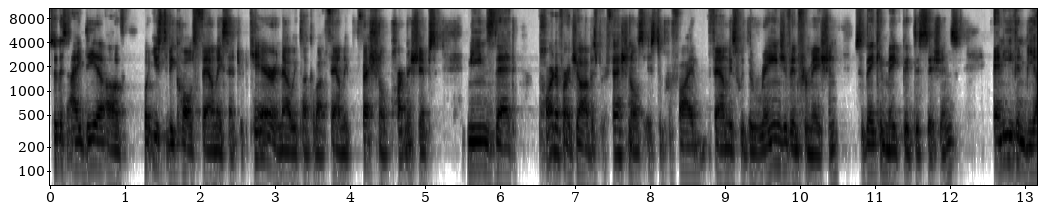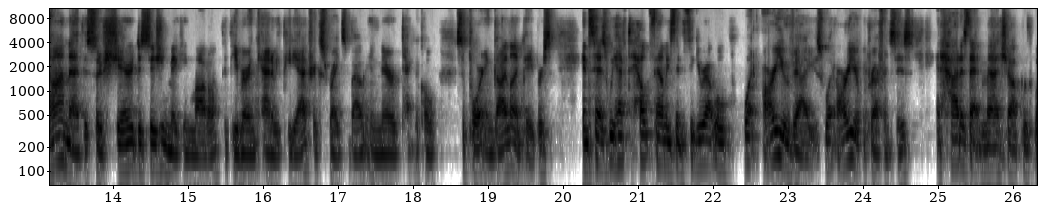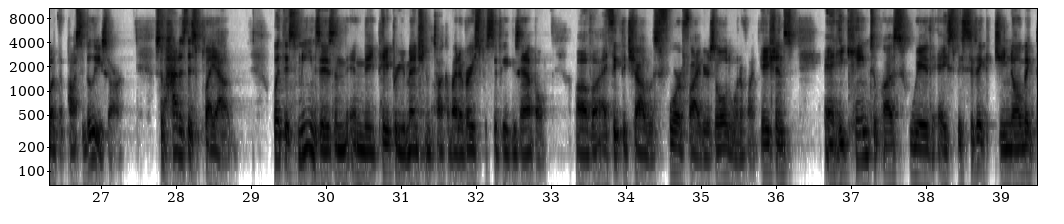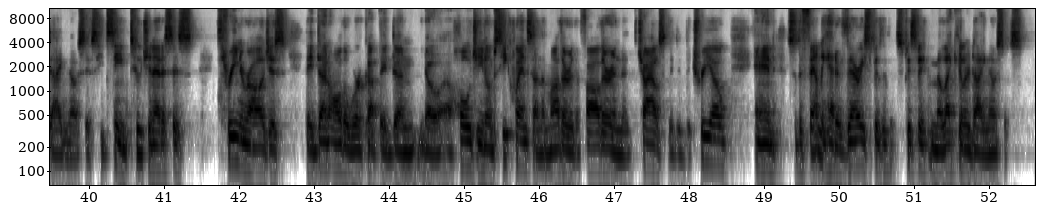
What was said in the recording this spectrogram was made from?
So, this idea of what used to be called family centered care, and now we talk about family professional partnerships, means that part of our job as professionals is to provide families with the range of information so they can make good decisions and even beyond that, this sort of shared decision making model that the American Academy of Pediatrics writes about in their technical support and guideline papers, and says we have to help families then figure out well, what are your values? What are your preferences? And how does that match up with what the possibilities are? So, how does this play out? What this means is, in, in the paper you mentioned, talk about a very specific example of, uh, I think the child was four or five years old, one of my patients, and he came to us with a specific genomic diagnosis. He'd seen two geneticists three neurologists. They'd done all the workup. They'd done, you know, a whole genome sequence on the mother, the father, and the child. So they did the trio. And so the family had a very specific, molecular diagnosis.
